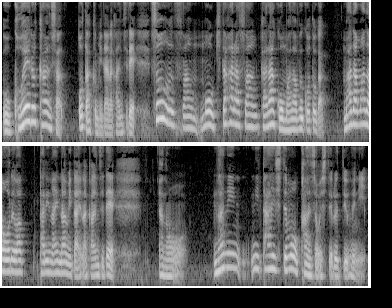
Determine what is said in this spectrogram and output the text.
を超える感謝、オタクみたいな感じで、ソウンさんも北原さんからこう学ぶことが、まだまだ俺は足りないな、みたいな感じで、あの、何に対しても感謝をしてるっていうふうに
